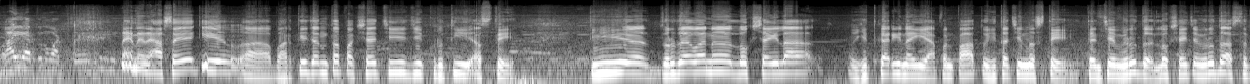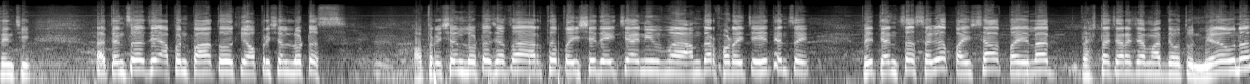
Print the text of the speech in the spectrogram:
काय यातून वाटतं नाही नाही नाही असं आहे की भारतीय जनता पक्षाची जी कृती असते ती दुर्दैवानं लोकशाहीला हितकारी नाही आपण पाहतो हिताची नसते. त्यांच्या विरुद्ध लोकशाहीच्या विरुद्ध असतं त्यांची. त्यांचं जे आपण पाहतो की ऑपरेशन लोटस ऑपरेशन लोटस याचा अर्थ पैसे द्यायचे आणि आमदार फोडायचे हे त्यांचं आहे. म्हणजे त्यांचा सगळा पैसा पहिला भ्रष्टाचाराच्या माध्यमातून मिळवणं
